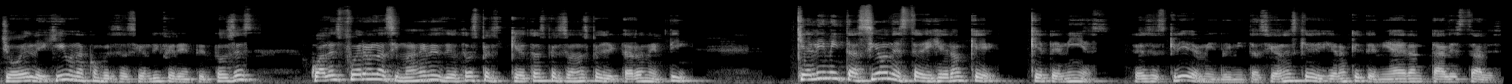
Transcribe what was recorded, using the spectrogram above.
Yo elegí una conversación diferente. Entonces, ¿cuáles fueron las imágenes de otras que otras personas proyectaron en ti? ¿Qué limitaciones te dijeron que, que tenías? Entonces escribe, mis limitaciones que dijeron que tenía eran tales, tales.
